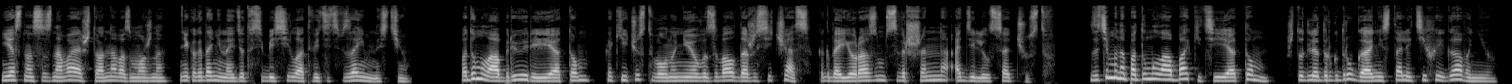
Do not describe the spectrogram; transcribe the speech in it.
ясно осознавая, что она, возможно, никогда не найдет в себе силы ответить взаимностью. Подумала о Брюере и о том, какие чувства он у нее вызывал даже сейчас, когда ее разум совершенно отделился от чувств. Затем она подумала о Бакете и о том, что для друг друга они стали тихой гаванью,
